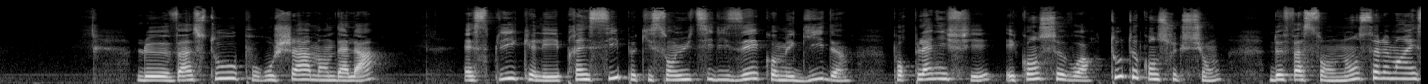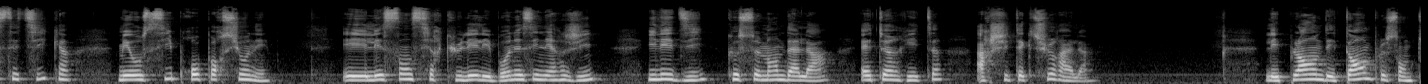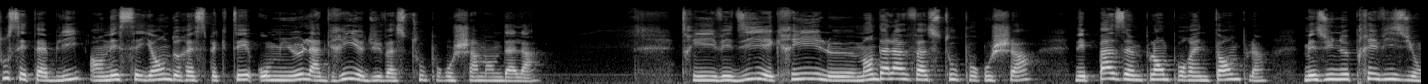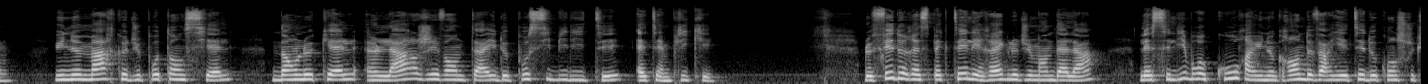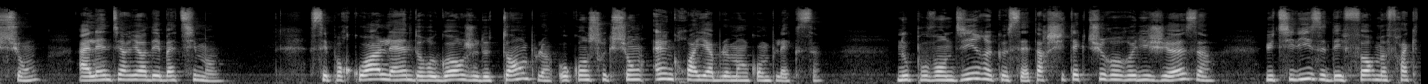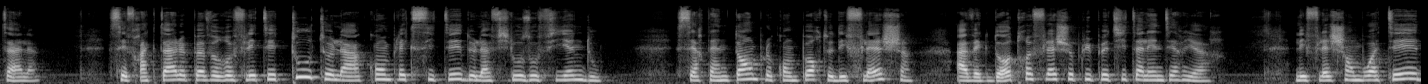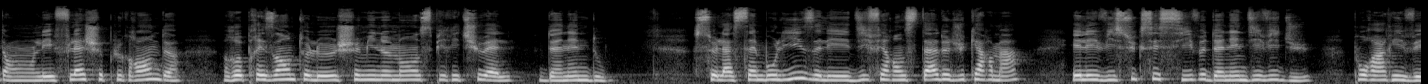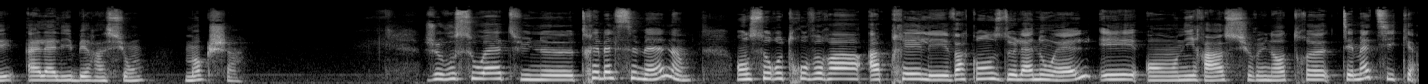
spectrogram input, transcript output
Le Vastu Purusha Mandala explique les principes qui sont utilisés comme guide pour planifier et concevoir toute construction de façon non seulement esthétique, mais aussi proportionnée. Et laissant circuler les bonnes énergies, il est dit que ce mandala est un rite architectural. Les plans des temples sont tous établis en essayant de respecter au mieux la grille du Vastu Purusha Mandala. Trivedi écrit Le Mandala Vastu Purusha n'est pas un plan pour un temple, mais une prévision, une marque du potentiel dans lequel un large éventail de possibilités est impliqué. Le fait de respecter les règles du mandala laisse libre cours à une grande variété de constructions à l'intérieur des bâtiments. C'est pourquoi l'Inde regorge de temples aux constructions incroyablement complexes. Nous pouvons dire que cette architecture religieuse utilise des formes fractales. Ces fractales peuvent refléter toute la complexité de la philosophie hindoue. Certains temples comportent des flèches, avec d'autres flèches plus petites à l'intérieur. Les flèches emboîtées dans les flèches plus grandes représentent le cheminement spirituel d'un hindou. Cela symbolise les différents stades du karma et les vies successives d'un individu pour arriver à la libération moksha. Je vous souhaite une très belle semaine. On se retrouvera après les vacances de la Noël et on ira sur une autre thématique.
